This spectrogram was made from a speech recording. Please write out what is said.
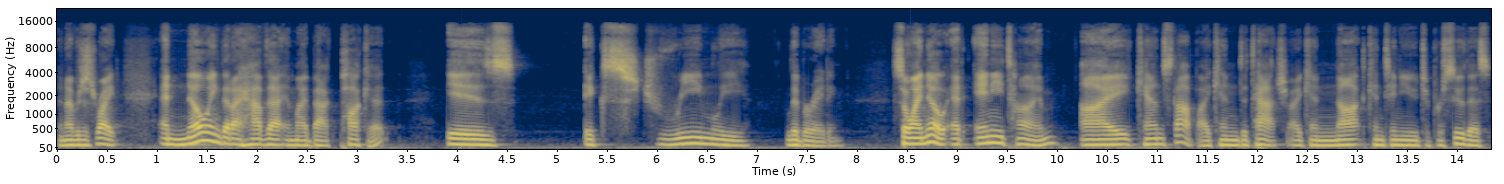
and I would just write. And knowing that I have that in my back pocket is extremely liberating. So I know at any time I can stop, I can detach, I can not continue to pursue this.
